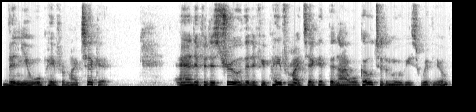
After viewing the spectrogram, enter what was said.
then you will pay for my ticket, and if it is true that if you pay for my ticket, then I will go to the movies with you,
